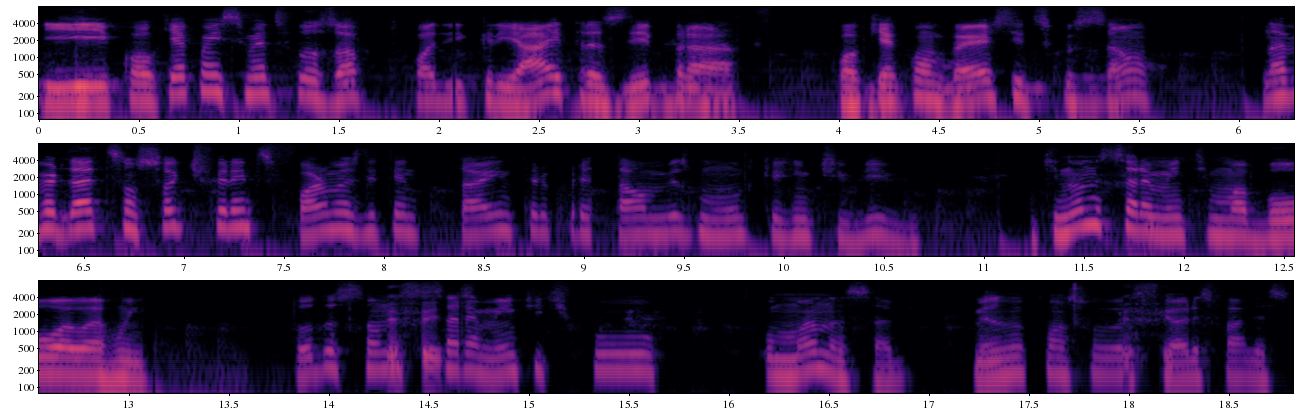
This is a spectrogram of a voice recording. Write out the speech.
e qualquer conhecimento filosófico que pode criar e trazer para qualquer conversa e discussão, na verdade são só diferentes formas de tentar interpretar o mesmo mundo que a gente vive. E que não necessariamente uma boa ou é ruim. Todas são Perfeito. necessariamente, tipo, humanas, sabe? Mesmo com as suas Perfeito. piores falhas.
